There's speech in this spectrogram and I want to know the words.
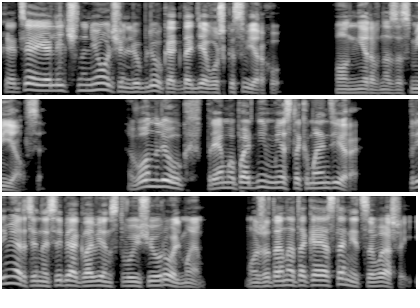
Хотя я лично не очень люблю, когда девушка сверху». Он нервно засмеялся. «Вон люк, прямо под ним место командира. Примерьте на себя главенствующую роль, мэм. Может, она такая останется вашей.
